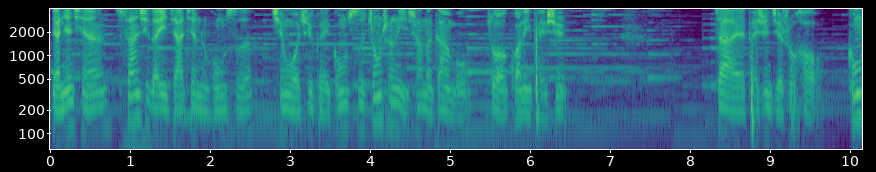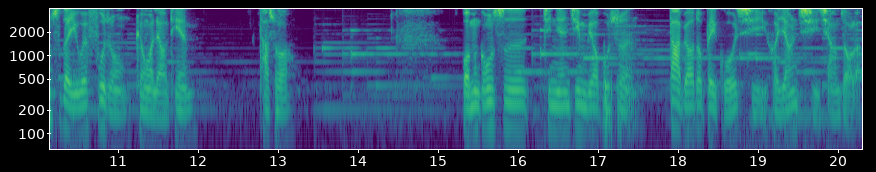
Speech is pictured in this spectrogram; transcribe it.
两年前，山西的一家建筑公司请我去给公司中层以上的干部做管理培训。在培训结束后，公司的一位副总跟我聊天，他说。我们公司今年竞标不顺，大标都被国企和央企抢走了，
